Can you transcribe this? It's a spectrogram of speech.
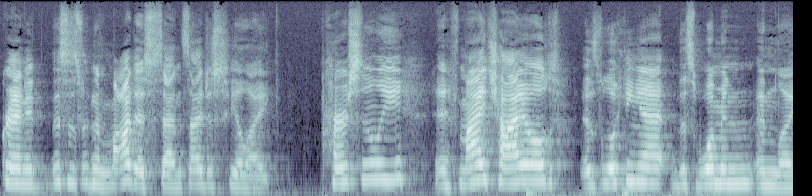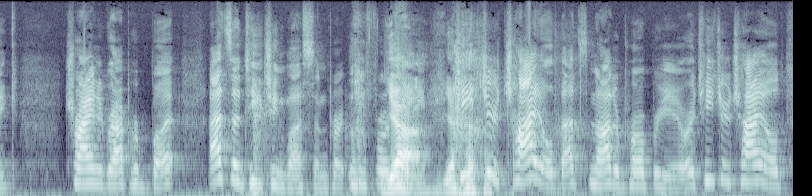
Granted, this is in a modest sense. I just feel like, personally, if my child is looking at this woman and like trying to grab her butt, that's a teaching lesson per- for Yeah, me. yeah. Teach your child that's not appropriate, or teach your child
